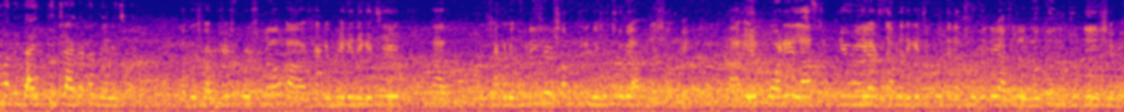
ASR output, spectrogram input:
আমাদের দায়িত্বের জায়গাটা বেড়ে যায়। তবে সর্বশেষ প্রশ্ন শাকিব ভাইকে দেখেছি শাকিবের জুডিশিয়ার সব থেকে বেশি ছবি আপনার সঙ্গে এরপরে লাস্ট ফিউ ইয়ার্স আমরা দেখেছি প্রতিটা ছবিতে আসলে নতুন জুটি হিসেবে।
